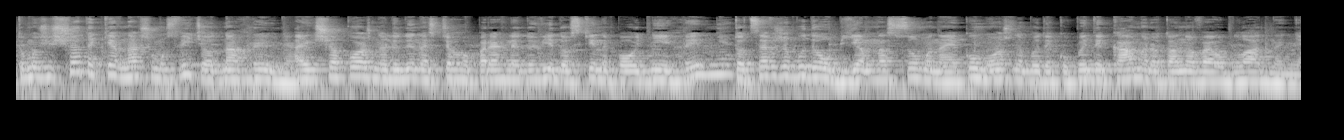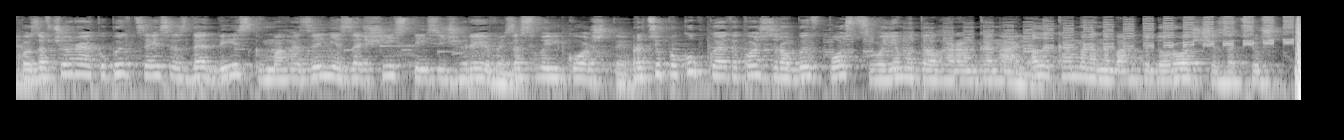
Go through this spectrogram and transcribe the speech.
Тому що що таке в нашому світі одна гривня? А якщо кожна людина з цього перегляду відео скине по одній гривні, то це вже буде об'ємна сума, на яку можна буде купити камеру та нове обладнання. Позавчора я купив цей SSD диск в магазині за 6 тисяч гривень за свої кошти. Про цю покупку я також зробив пост в своєму телеграм-каналі, але камера набагато дорожча за цю штуку.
